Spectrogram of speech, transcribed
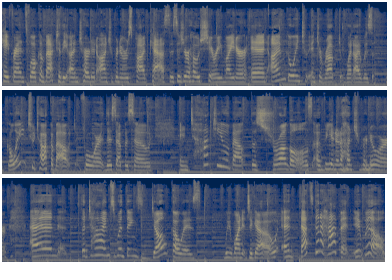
Hey, friends, welcome back to the Uncharted Entrepreneurs Podcast. This is your host, Sherry Miter, and I'm going to interrupt what I was going to talk about for this episode and talk to you about the struggles of being an entrepreneur and the times when things don't go as we want it to go. And that's going to happen, it will.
